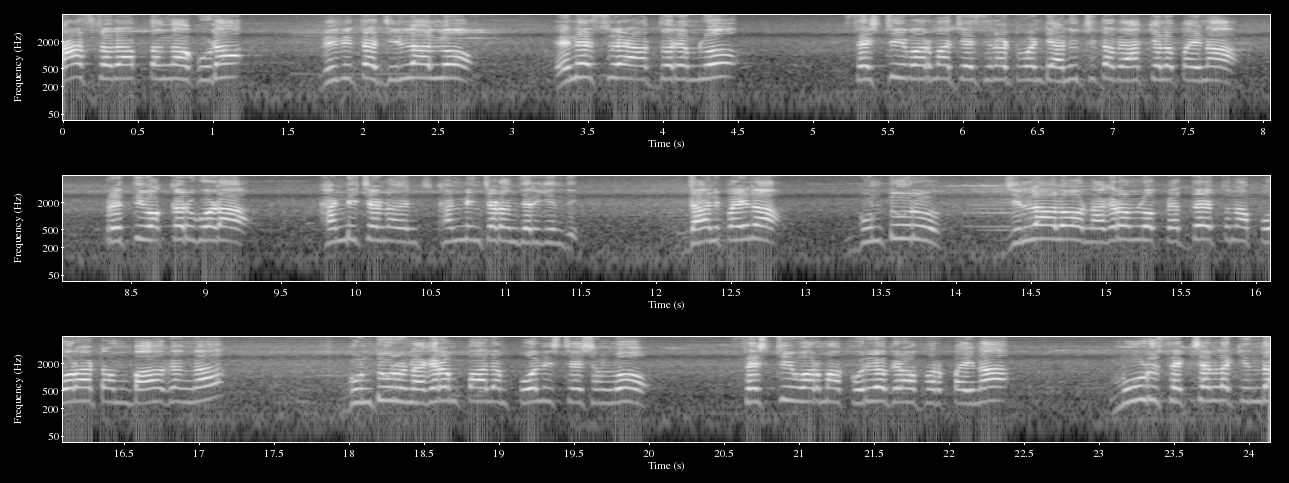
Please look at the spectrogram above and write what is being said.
రాష్ట్ర వ్యాప్తంగా కూడా వివిధ జిల్లాల్లో ఎన్ఎస్ఏ ఆధ్వర్యంలో షష్ఠి వర్మ చేసినటువంటి అనుచిత వ్యాఖ్యలపైన ప్రతి ఒక్కరు కూడా ఖండించడం ఖండించడం జరిగింది. దానిపైన గుంటూరు జిల్లాలో నగరంలో పెద్ద ఎత్తున పోరాటం భాగంగా గుంటూరు నగరంపాలెం పోలీస్ స్టేషన్లో షష్ఠి వర్మ కొరియోగ్రాఫర్ పైన మూడు సెక్షన్ల కింద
